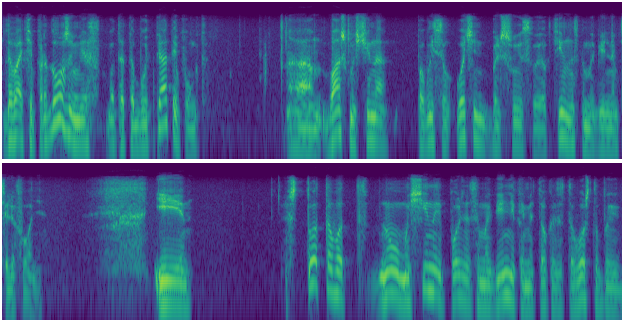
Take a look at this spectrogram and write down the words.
давайте продолжим. Вот это будет пятый пункт. А, ваш мужчина повысил очень большую свою активность на мобильном телефоне. И что-то вот, ну, мужчины пользуются мобильниками только из-за того, чтобы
